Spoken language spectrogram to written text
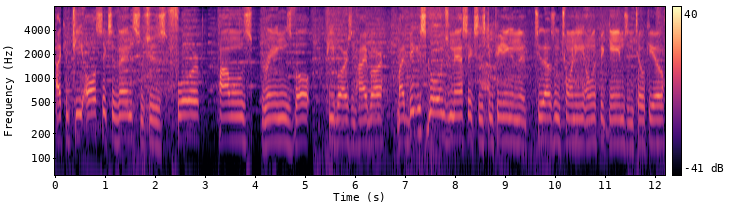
I compete all six events, which is floor, pommels, rings, vault, P-bars, and high bar. My biggest goal in gymnastics is competing in the 2020 Olympic Games in Tokyo.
